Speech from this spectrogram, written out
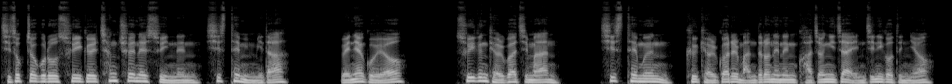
지속적으로 수익을 창출해낼 수 있는 시스템입니다. 왜냐고요? 수익은 결과지만 시스템은 그 결과를 만들어내는 과정이자 엔진이거든요.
